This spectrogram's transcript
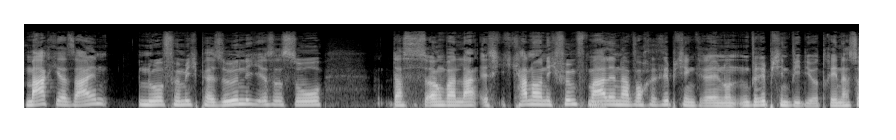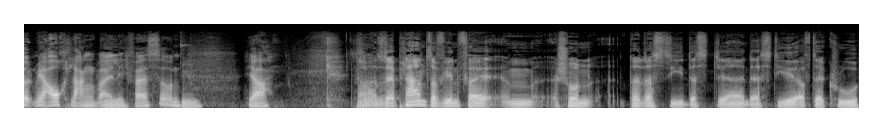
Mag ja sein, nur für mich persönlich ist es so, dass es irgendwann lang ist. Ich kann auch nicht fünfmal in der Woche Rippchen grillen und ein Rippchen-Video drehen. Das wird mir auch langweilig, weißt du? Und ja. Ja, So. also der Plan ist auf jeden Fall ähm, schon, da, dass die, dass der, der Stil auf der Crew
